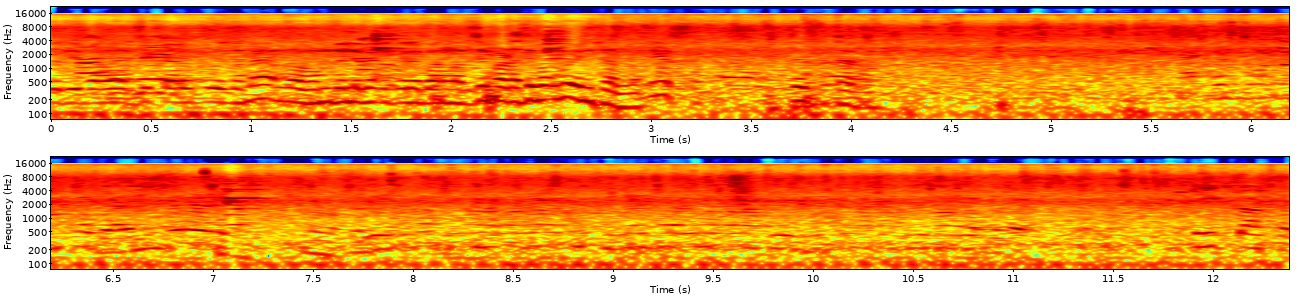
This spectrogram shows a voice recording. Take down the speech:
যদি বাংলাদেশে কার প্রয়োজন হয় আমরা হোম ডেলিভারি করে বাংলাদেশে পাঠাতে পারবো ইনশাল্লাহ ঠিক আছে দেখতে থাকুন ঠিক আছে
